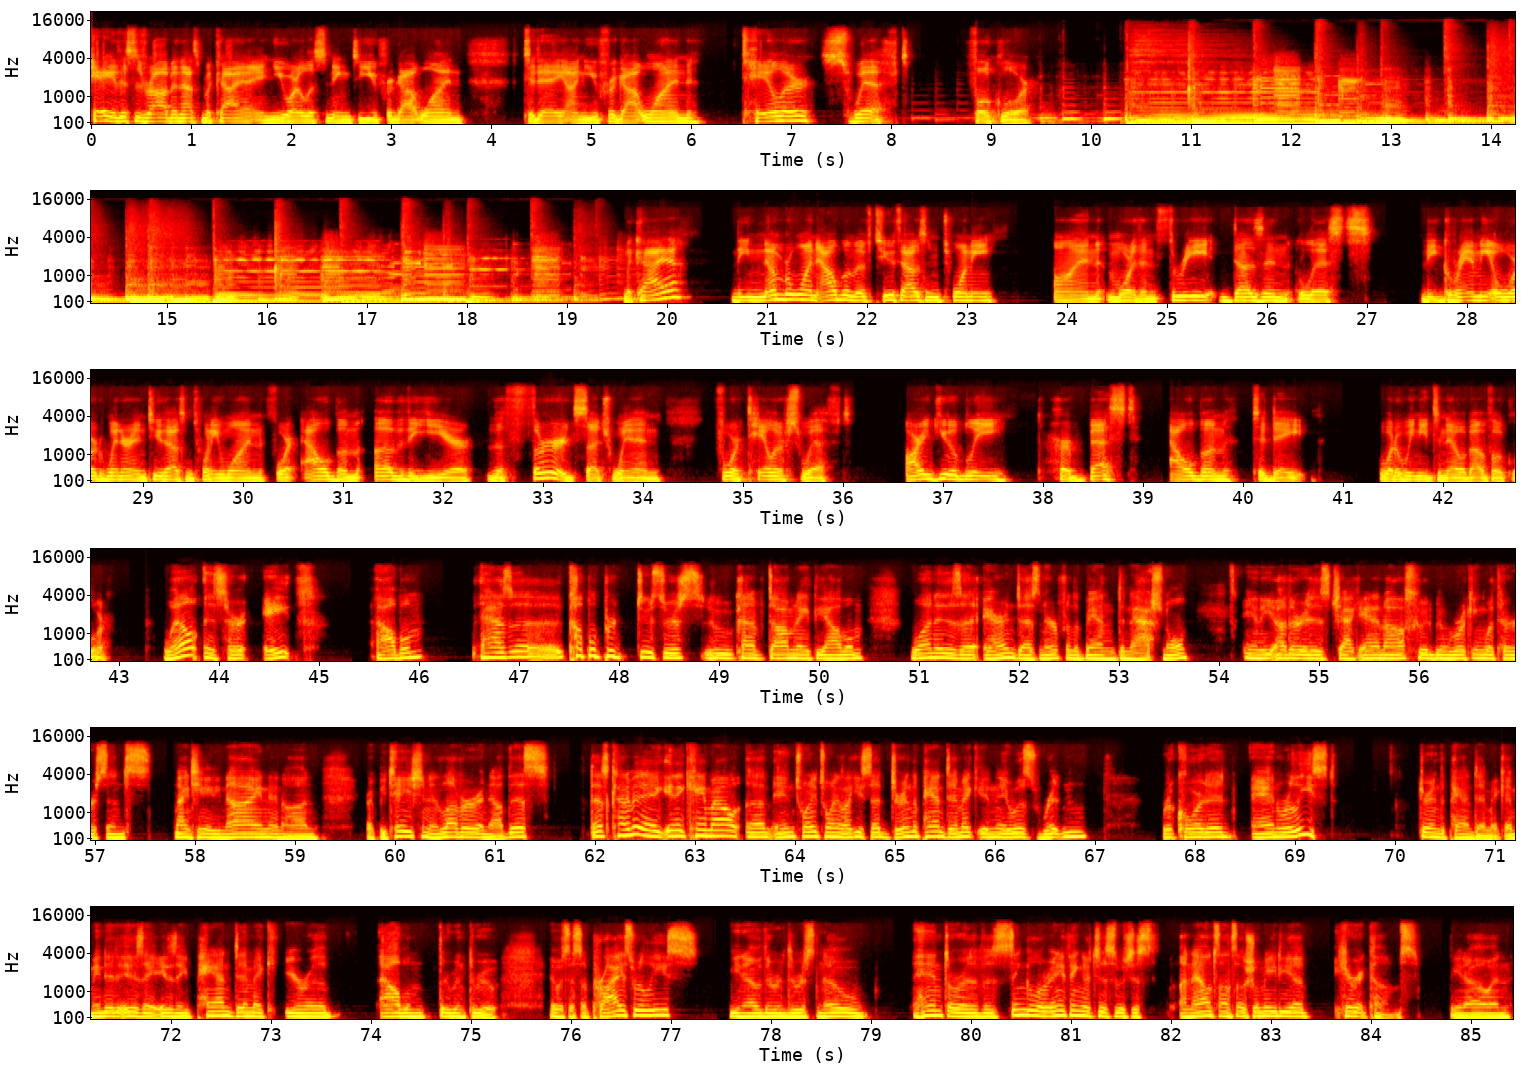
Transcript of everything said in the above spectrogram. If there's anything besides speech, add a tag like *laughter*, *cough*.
Hey, this is Rob, and that's Micaiah, and you are listening to You Forgot One. Today on You Forgot One, Taylor Swift, Folklore. Micaiah, the number one album of 2020 on more than three dozen lists, the Grammy Award winner in 2021 for Album of the Year, the third such win for Taylor Swift, arguably her best album to date. What do we need to know about Folklore? Well, it's her eighth album It has a couple producers who kind of dominate the album. One is uh, Aaron Dessner from the band The National, and the other is Jack Antonoff, who had been working with her since 1989 and on Reputation and Lover, and now this. That's kind of it. And it came out um, in 2020, like you said, during the pandemic, and it was written, recorded, and released during the pandemic. I mean, it is a it is a pandemic era album through and through. It was a surprise release. You know, there there was no hint or of a single or anything. It just was just announced on social media. Here it comes. You know, and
